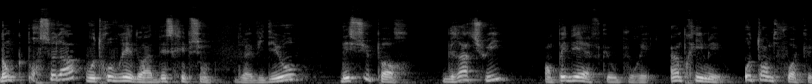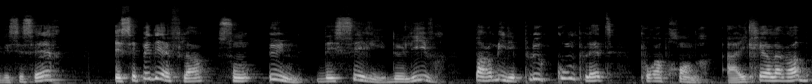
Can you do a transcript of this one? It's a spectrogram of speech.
Donc pour cela, vous trouverez dans la description de la vidéo des supports gratuits en PDF que vous pourrez imprimer autant de fois que nécessaire. Et ces PDF-là sont une des séries de livres parmi les plus complètes pour apprendre à écrire l'arabe,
